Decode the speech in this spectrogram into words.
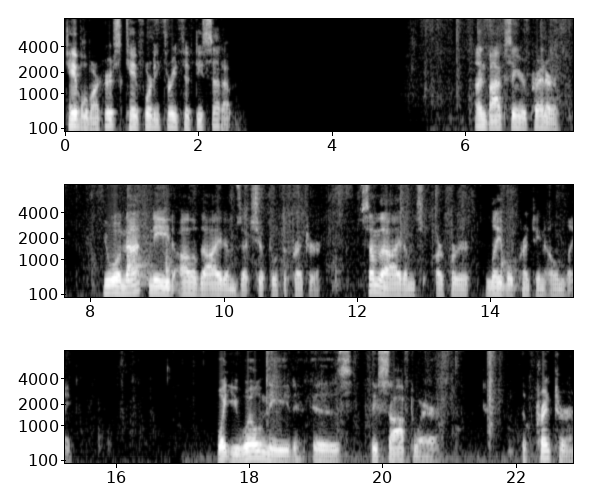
Cable markers, K4350 setup. Unboxing your printer. You will not need all of the items that shipped with the printer. Some of the items are for label printing only. What you will need is the software, the printer,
